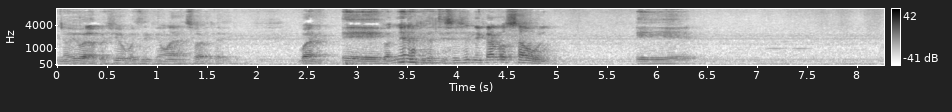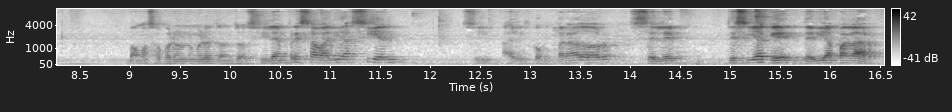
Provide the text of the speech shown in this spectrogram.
no digo el apellido porque dicen que mala suerte. Bueno, eh, cuando viene la privatización de Carlos Saúl, eh, vamos a poner un número tonto. Si la empresa valía 100, ¿sí? al comprador se le decía que debía pagar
